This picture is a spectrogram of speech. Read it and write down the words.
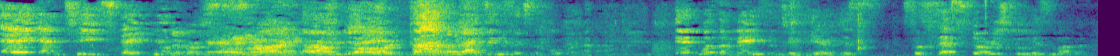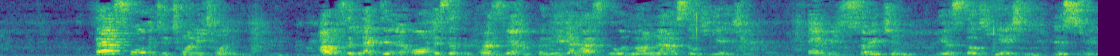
A&T State University. Right. Okay, class of 1964. It was hear his success stories through his mother. Fast forward to 2020. I was elected in office as the president of Conetoe High School Alumni Association. And researching the association history,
